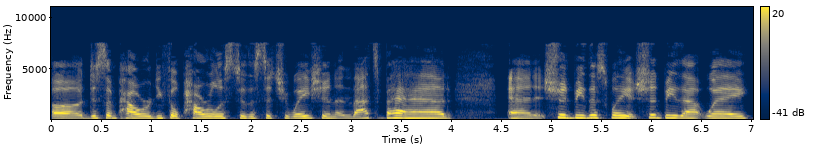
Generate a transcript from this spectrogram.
uh, disempowered, you feel powerless to the situation and that's bad and it should be this way, it should be that way.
